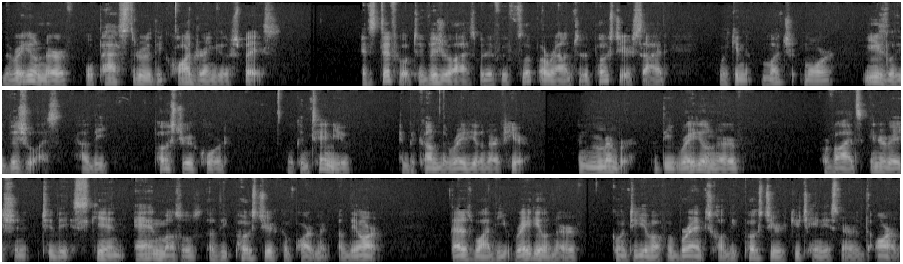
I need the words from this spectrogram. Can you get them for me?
The radial nerve will pass through the quadrangular space. It's difficult to visualize, but if we flip around to the posterior side, we can much more easily visualize how the posterior cord will continue and become the radial nerve here. And remember that the radial nerve provides innervation to the skin and muscles of the posterior compartment of the arm. That is why the radial nerve going to give off a branch called the posterior cutaneous nerve of the arm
